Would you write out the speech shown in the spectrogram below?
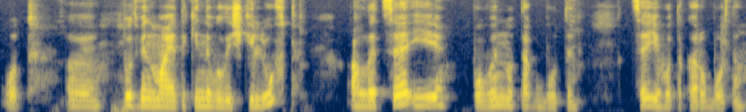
От, е, тут він має такий невеличкий люфт, але це і повинно так бути. Це його така робота.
